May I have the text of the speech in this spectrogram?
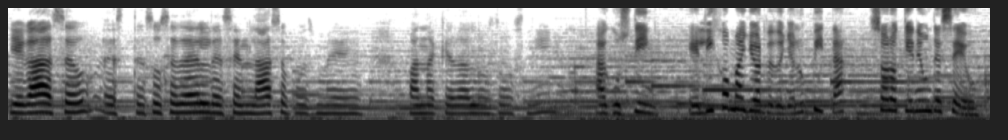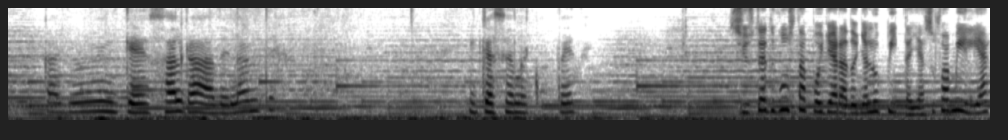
llega a este, suceder el desenlace pues me van a quedar los dos niños. Agustín el hijo mayor de doña Lupita solo tiene un deseo. Que salga adelante y que se recupere si usted gusta apoyar a Doña Lupita y a su familia,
